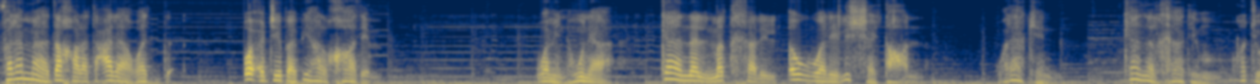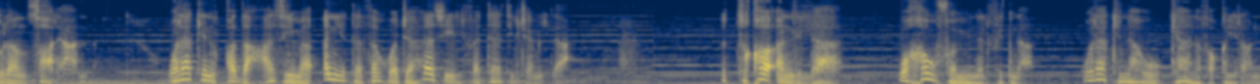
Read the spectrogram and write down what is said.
فلما دخلت على ود أعجب بها الخادم. ومن هنا كان المدخل الأول للشيطان ولكن كان الخادم رجلا صالحا ولكن قد عزم أن يتزوج هذه الفتاة الجميلة. اتقاء لله وخوفا من الفتنة. ولكنه كان فقيرا.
